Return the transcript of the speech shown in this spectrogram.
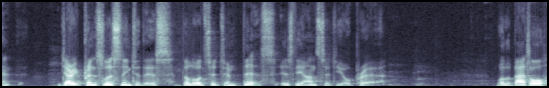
And Derek Prince, listening to this, the Lord said to him, This is the answer to your prayer. Well, the battle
